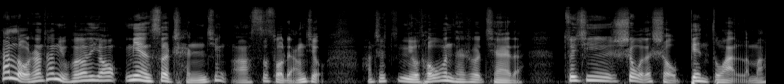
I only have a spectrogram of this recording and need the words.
他搂上他女朋友的腰，面色沉静啊，思索良久啊，就扭头问他说：“亲爱的，最近是我的手变短了吗？”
